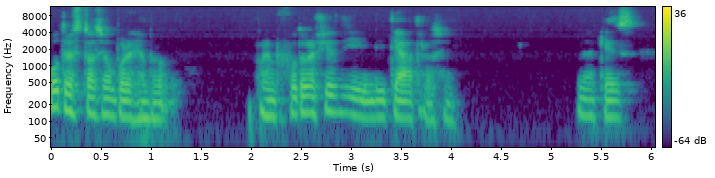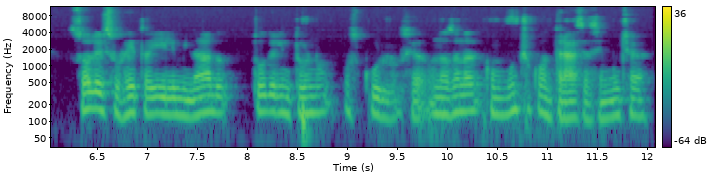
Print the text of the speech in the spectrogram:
Outra situação, por exemplo, por exemplo, fotografias de, de teatro, assim, né? que é só o sujeito aí iluminado, todo o entorno oscuro, ou seja, uma zona com muito contraste, assim, muita,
